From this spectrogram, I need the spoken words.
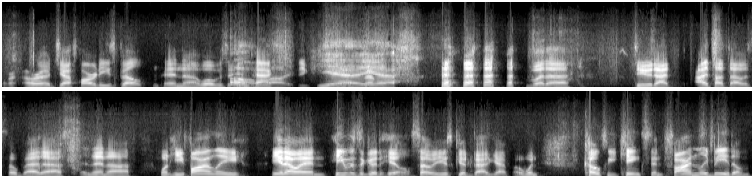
or, or, a Jeff Hardy's belt and uh, what was it? Oh, Impact. Uh, yeah, yeah. but uh, dude, I I thought that was so badass. And then uh, when he finally you know, and he was a good heel, so he was a good bad guy. But when Kofi Kingston finally beat him,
